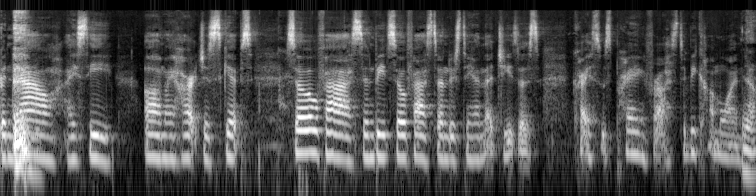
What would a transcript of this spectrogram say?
But now I see, oh, my heart just skips so fast and beats so fast to understand that Jesus Christ was praying for us to become one. Yeah.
